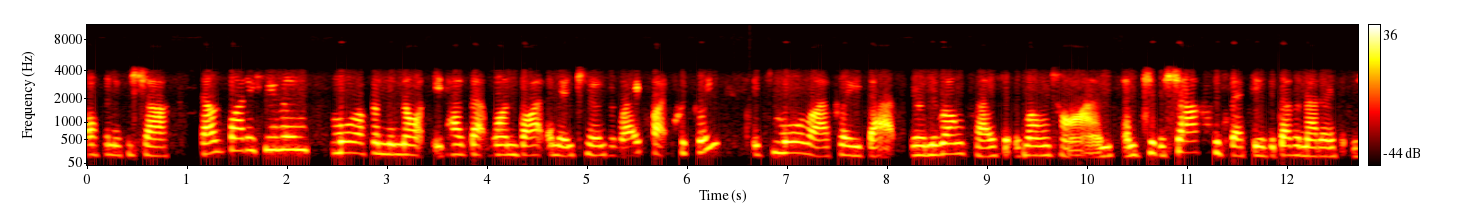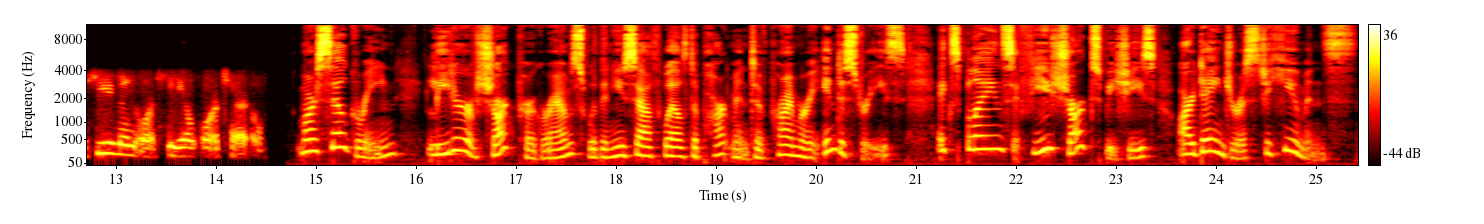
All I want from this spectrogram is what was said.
often if a shark does bite a human, more often than not, it has that one bite and then turns away quite quickly. It's more likely that you're in the wrong place at the wrong time. And to the shark's perspective, it doesn't matter if it's a human or a seal or a turtle. Marcel Green, leader of shark programs with the New South Wales Department of Primary Industries, explains few shark species are dangerous to humans.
